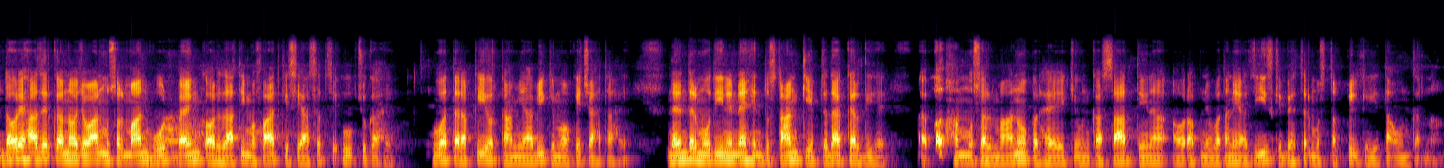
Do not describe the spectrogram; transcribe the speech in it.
दौर हाजिर का नौजवान मुसलमान वोट बैंक और ज़ाती मफाद की सियासत से ऊब चुका है। वह तरक्की और कामयाबी के मौके चाहता है। नरेंद्र मोदी ने नए हिंदुस्तान की इब्तदा कर दी है। अब हम मुसलमानों पर है कि उनका साथ देना और अपने वतन अज़ीज़ के बेहतर मुस्तबिल के लिए ताउन करना।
